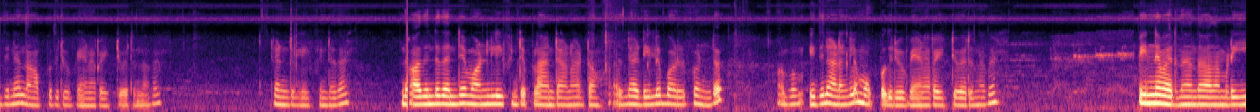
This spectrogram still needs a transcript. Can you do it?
ഇതിന് നാൽപ്പത് രൂപയാണ് റേറ്റ് വരുന്നത്. രണ്ട് ലീഫിന്റെത് അതിന്റെ തന്നെ വൺ ലീഫിന്റെ പ്ലാന്റ് ആണ് കേട്ടോ. അതിന്റെ അടിയിൽ ബൾബുണ്ട് അപ്പം ഇതിനാണെങ്കിൽ മുപ്പത് രൂപയാണ് റേറ്റ് വരുന്നത്. പിന്നെ വരുന്നത് നമ്മുടെ ഈ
